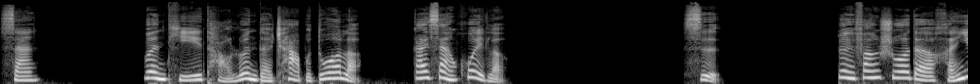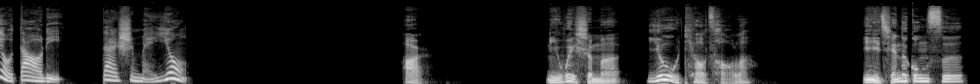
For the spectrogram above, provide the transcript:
三，问题讨论的差不多了，该散会了。四，对方说的很有道理，但是没用。二，你为什么又跳槽了？以前的公司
